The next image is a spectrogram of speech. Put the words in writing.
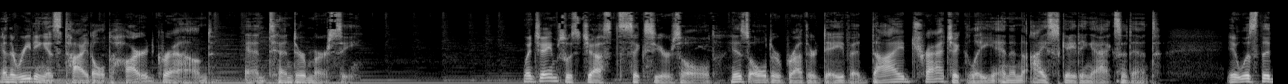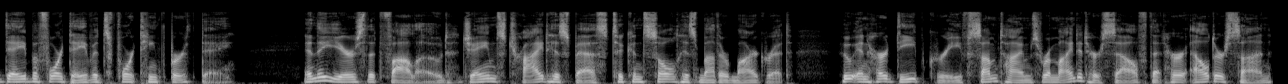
and the reading is titled Hard Ground and Tender Mercy. When James was just six years old, his older brother David died tragically in an ice skating accident. It was the day before David's 14th birthday. In the years that followed, James tried his best to console his mother Margaret, who in her deep grief sometimes reminded herself that her elder son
